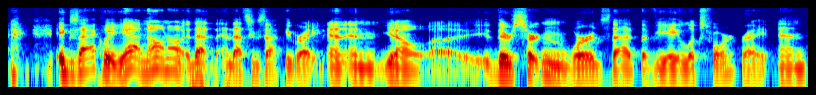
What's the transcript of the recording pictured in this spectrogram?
Exactly. Yeah no no that and that's exactly right. And and you know uh, there's certain words that the va looks for right? And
